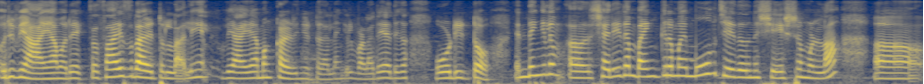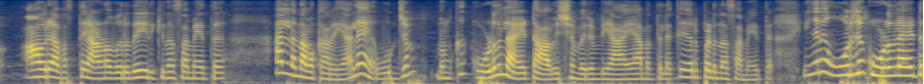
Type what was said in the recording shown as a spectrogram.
ഒരു വ്യായാമം ഒരു എക്സസൈസ്ഡ് ആയിട്ടുള്ള അല്ലെങ്കിൽ വ്യായാമം കഴിഞ്ഞിട്ട് അല്ലെങ്കിൽ വളരെയധികം ഓടിയിട്ടോ എന്തെങ്കിലും ശരീരം ഭയങ്കരമായി മൂവ് ചെയ്തതിന് ശേഷമുള്ള ആ, ഒരു അവസ്ഥയാണോ വെറുതെ ഇരിക്കുന്ന സമയത്ത്? അല്ല നമുക്കറിയാം അല്ലേ? ഊർജം നമുക്ക് കൂടുതലായിട്ട് ആവശ്യം വരും വ്യായാമത്തിലൊക്കെ ഏർപ്പെടുന്ന സമയത്ത്. ഇങ്ങനെ ഊർജം കൂടുതലായിട്ട്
